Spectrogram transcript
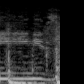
He needs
